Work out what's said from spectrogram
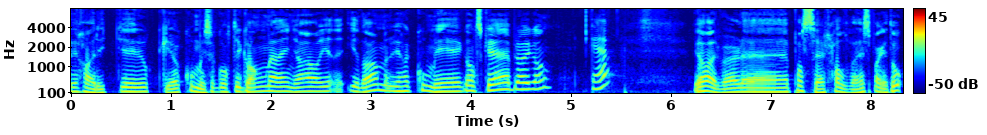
vi har ikke rukket å komme så godt i gang med det ennå, Ida, men vi har kommet ganske bra i gang. Ja. Vi har vel eh, passert halvveis, begge to.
